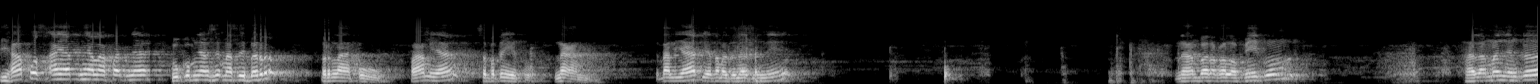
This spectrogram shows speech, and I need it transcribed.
Dihapus ayatnya, lafadznya, hukumnya masih, ber, berlaku. Paham ya? Seperti itu. Nah, kita lihat ya teman jelas ini. Nah, barakallahu fikum. Halaman yang ke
